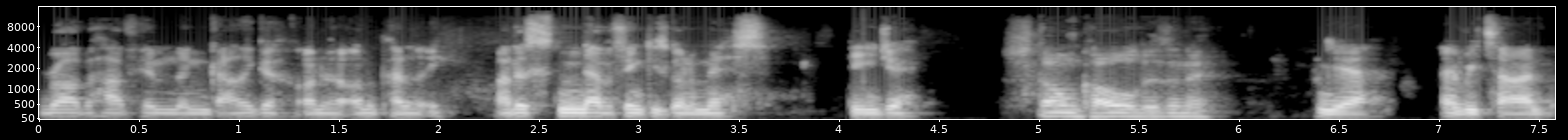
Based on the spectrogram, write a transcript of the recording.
rather have him than Gallagher on a on a penalty. I just never think he's going to miss DJ. Stone cold, isn't he? Yeah, every time.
